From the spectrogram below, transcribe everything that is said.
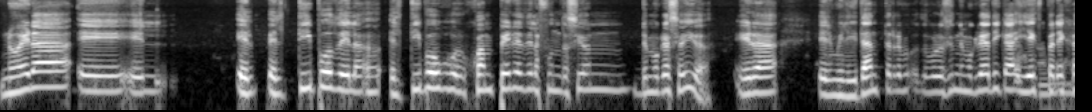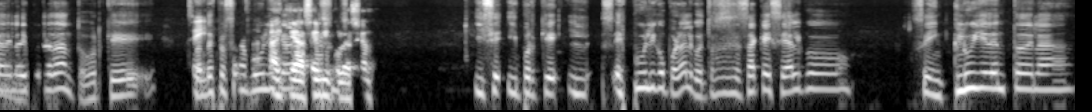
No era eh, el, el, el tipo de la, el tipo Juan Pérez de la Fundación Democracia Viva. Era el militante de Revolución Democrática y ex pareja de la diputada tanto, porque Sí. cuando es persona pública. Hay que hacer vinculación. y, se- y porque es público por algo, entonces se saca ese algo, se incluye dentro de la.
